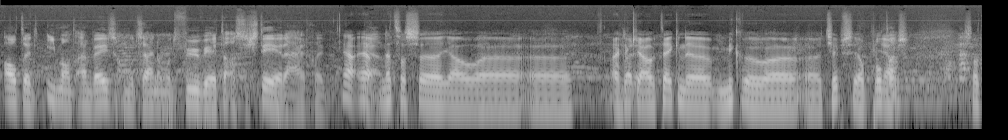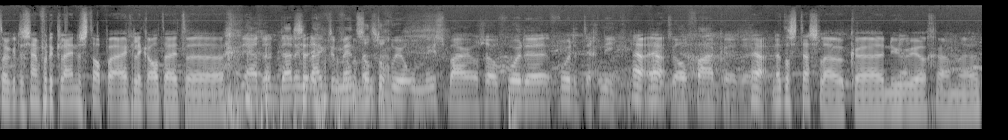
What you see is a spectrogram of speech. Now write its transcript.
altijd iemand aanwezig moet zijn om het vuur weer te assisteren eigenlijk. Ja, ja, ja. net als jouw Eigenlijk jouw tekende microchips, jouw plotters. Dat, ook, dat zijn voor de kleine stappen eigenlijk altijd... Uh, ja, daarin blijkt de mens dan toch weer onmisbaar of zo voor de, voor de techniek. Ja, ja. wel vaker... Uh, ja, net als Tesla ook uh, nu weer gaan...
